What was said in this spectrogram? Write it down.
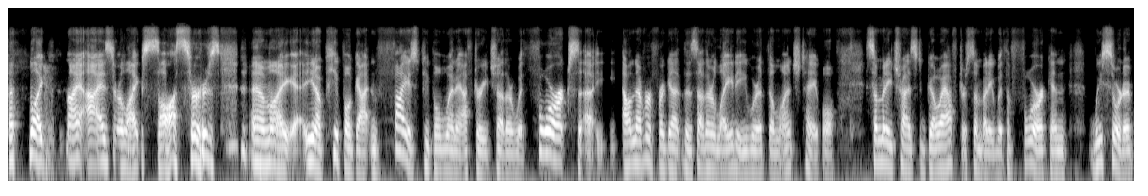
like my eyes are like saucers. And I'm like, you know, people got in fights. People went after each other with forks. Uh, I'll never forget this other lady. We're at the lunch table. Somebody tries to go after somebody with a fork, and we sort of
